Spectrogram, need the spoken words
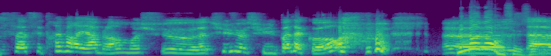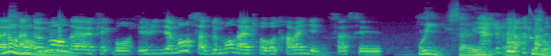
ça c'est très variable. Hein. Moi, je euh, là-dessus, je suis pas d'accord. non, non, euh, ça, demande. Bon, évidemment, ça demande à être retravaillé. Ça, c'est. Oui, ça toujours.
